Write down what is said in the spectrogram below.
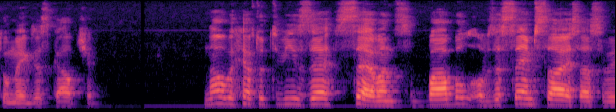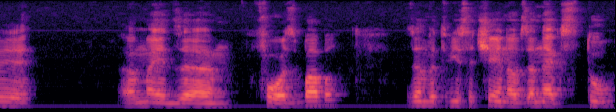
to make the sculpture. Now we have to twist the seventh bubble of the same size as we uh, made the fourth bubble. Then we twist a chain of the next two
